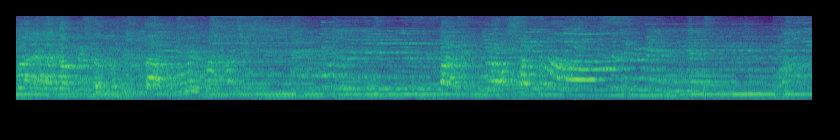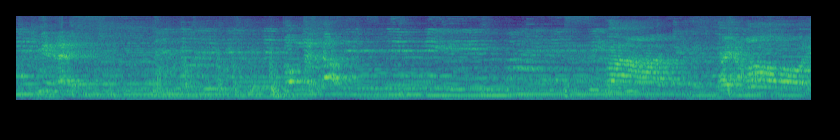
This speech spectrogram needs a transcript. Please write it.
Parę do tych, do tych statków. Pan, proszę. Jest! Donde estás? Paz, hay amor.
